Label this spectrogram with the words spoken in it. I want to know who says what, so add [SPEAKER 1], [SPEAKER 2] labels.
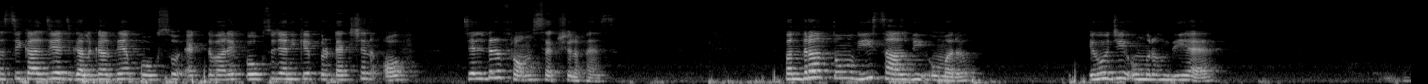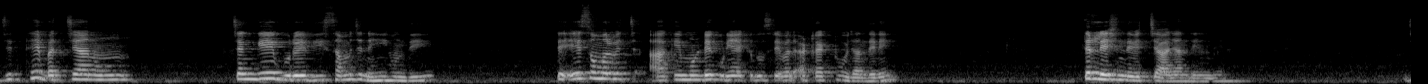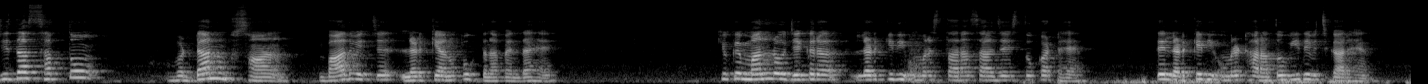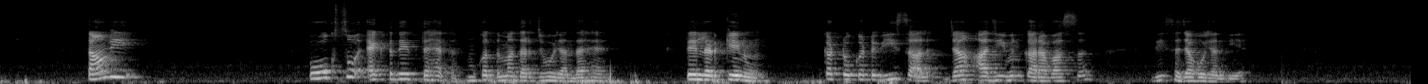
[SPEAKER 1] ਸਤਿ ਸ਼੍ਰੀ ਅਕਾਲ ਜੀ, ਅੱਜ ਗੱਲ ਕਰਦੇ ਹਾਂ ਪੋਕਸੋ ਐਕਟ ਬਾਰੇ। ਪੋਕਸੋ ਯਾਨੀ ਕਿ protection of children from sexual offence. 15 ਤੋਂ 20 ਸਾਲ ਦੀ ਉਮਰ ਇਹੋ ਜੀ ਉਮਰ ਹੁੰਦੀ ਹੈ ਜਿੱਥੇ ਬੱਚਿਆਂ ਨੂੰ ਚੰਗੇ ਬੁਰੇ ਦੀ ਸਮਝ ਨਹੀਂ ਹੁੰਦੀ ਤੇ ਇਸ ਉਮਰ ਵਿੱਚ ਆ ਕੇ ਮੁੰਡੇ ਕੁੜੀਆਂ ਇੱਕ ਦੂਸਰੇ ਵੱਲ ਅਟਰੈਕਟ ਹੋ ਜਾਂਦੇ ਨੇ ਤੇ ਰਿਲੇਸ਼ਨ ਦੇ ਵਿੱਚ ਆ ਜਾਂਦੇ ਹੁੰਦੇ ਆ ਜਿਸ ਦਾ ਸਭ ਤੋਂ ਵੱਡਾ ਨੁਕਸਾਨ ਬਾਅਦ ਵਿੱਚ ਲੜਕਿਆਂ ਨੂੰ ਭੁਗਤਣਾ ਪੈਂਦਾ ਹੈ। ਕਿਉਂਕਿ ਮੰਨ ਲਓ ਜੇਕਰ ਲੜਕੀ ਦੀ ਉਮਰ 17 ਸਾਲ ਜਾਂ ਇਸ ਤੋਂ ਘੱਟ ਹੈ ਤੇ ਲੜਕੇ ਦੀ ਉਮਰ 18 ਤੋਂ 20 ਦੇ ਵਿਚਕਾਰ ਹੈ, ਤਾਂ ਵੀ ਪੋਕਸੋ ਐਕਟ ਦੇ ਤਹਿਤ ਮੁਕੱਦਮਾ ਦਰਜ ਹੋ ਜਾਂਦਾ ਹੈ ਤੇ ਲੜਕੇ ਨੂੰ ਘੱਟੋ ਘੱਟ 20 ਸਾਲ ਜਾਂ ਆਜੀਵਨ ਕਾਰਾਵਾਸ ਦੀ ਸਜ਼ਾ ਹੋ ਜਾਂਦੀ ਹੈ।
